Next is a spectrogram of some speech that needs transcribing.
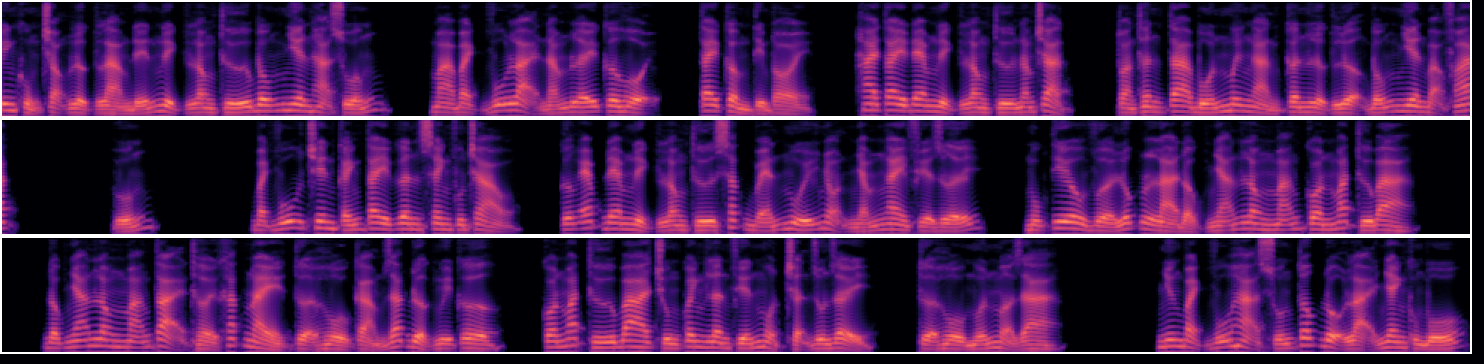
kinh khủng trọng lực làm đến nghịch long thứ bỗng nhiên hạ xuống, mà Bạch Vũ lại nắm lấy cơ hội, tay cầm tìm tòi, hai tay đem nghịch long thứ nắm chặt, toàn thân ta 40.000 cân lực lượng bỗng nhiên bạo phát. Vướng. Bạch Vũ trên cánh tay gân xanh phun trào, cưỡng ép đem nghịch long thứ sắc bén mũi nhọn nhắm ngay phía dưới, mục tiêu vừa lúc là độc nhãn long mãng con mắt thứ ba. Độc nhãn long mãng tại thời khắc này tựa hồ cảm giác được nguy cơ, con mắt thứ ba chúng quanh lân phiến một trận run rẩy, tựa hồ muốn mở ra. Nhưng Bạch Vũ hạ xuống tốc độ lại nhanh khủng bố,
